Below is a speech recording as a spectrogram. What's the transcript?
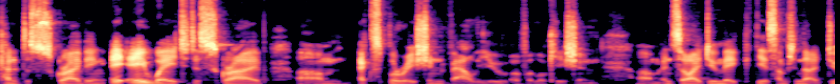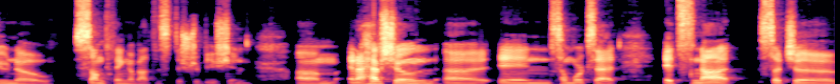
kind of describing a, a way to describe um, exploration value of a location. Um, and so I do make the assumption that I do know something about this distribution. Um, and I have shown uh, in some works that it's not such a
